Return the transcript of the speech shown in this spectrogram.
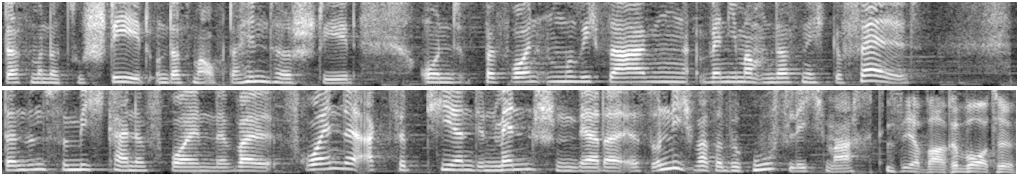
dass man dazu steht und dass man auch dahinter steht. Und bei Freunden muss ich sagen, wenn jemandem das nicht gefällt, dann sind es für mich keine Freunde, weil Freunde akzeptieren den Menschen, der da ist und nicht, was er beruflich macht. Sehr wahre Worte.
